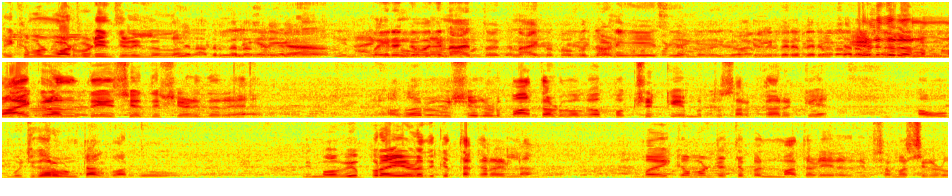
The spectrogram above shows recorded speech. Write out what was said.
ಹೈಕಮಾಂಡ್ ಮಾಡಬೇಡಿ ಅಂತ ಹೇಳಿಲ್ಲ ಇಲ್ಲ ಅದರದ್ದಲ್ಲ ಸರ್ ಈಗ. ಬಹಿರಂಗವಾಗಿ ನಾಯಕತ್ವ ನಾಯಕತ್ವ ಬದಲಾವಣೆಗೆ ಸಿಎಂ ಇದು ಆಗಲಿ ಬೇರೆ ಬೇರೆ ವಿಚಾರ ಹೇಳಿದ್ದಾರೆ ನಮ್ಮ ನಾಯಕರಾದಂಥ ಎ ಸಿ ಅಧ್ಯಕ್ಷ ಹೇಳಿದ್ದಾರೆ. ಯಾವ್ದಾದ್ರು ವಿಷಯಗಳು ಮಾತಾಡುವಾಗ ಪಕ್ಷಕ್ಕೆ ಮತ್ತು ಸರ್ಕಾರಕ್ಕೆ ಅವು ಮುಜುಗರ ಉಂಟಾಗಬಾರ್ದು. ನಿಮ್ಮ ಅಭಿಪ್ರಾಯ ಹೇಳೋದಕ್ಕೆ ತಕರ ಇಲ್ಲ ಮ- ಹೈಕಮಾಂಡ್ ಜೊತೆ ಬಂದು ಮಾತಾಡಿ ನಿಮ್ಮ ಸಮಸ್ಯೆಗಳು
